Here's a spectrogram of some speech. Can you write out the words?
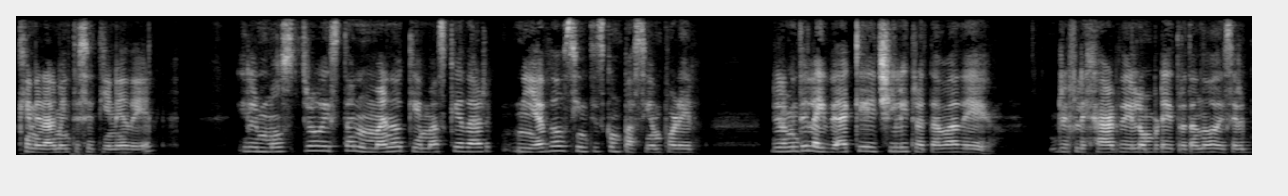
generalmente se tiene de él. El monstruo es tan humano que más que dar miedo sientes compasión por él. Realmente la idea que Shelley trataba de reflejar del hombre tratando de ser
